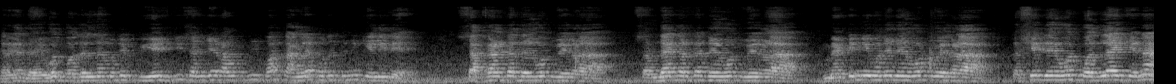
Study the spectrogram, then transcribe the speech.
कारण का दैवत बदलण्यामध्ये पीएचडी संजय राऊतनी फार चांगल्या पद्धतीने केलेली आहे. सकाळचा दैवत वेगळा संध्याकाळचा दैवत वेगळा मॅटिनीमध्ये दैवत वेगळा कसे दैवत बदलायचे ना.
